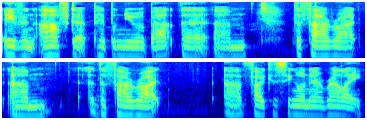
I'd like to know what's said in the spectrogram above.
even after people knew about the um, the far right um, the far right uh, focusing on our rally.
